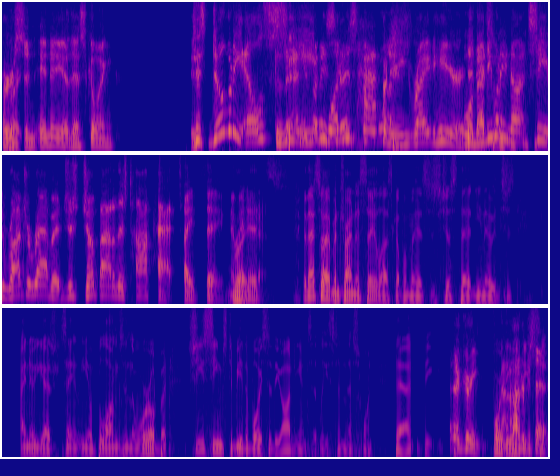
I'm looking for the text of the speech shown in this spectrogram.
Right. person in any of this going. Is- Does nobody else Does see what see is what's going on?" happening right here? Well, Did that's what- anybody not see Roger Rabbit just jump out of this top hat type thing? I Right. mean, it's And that's what I've been trying to say the last couple of minutes. Is just that you know, it's just I know you guys are saying you know belongs in the world, but she seems to be the voice of the audience at least in this one. That the agree for the 100%. audience, that,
